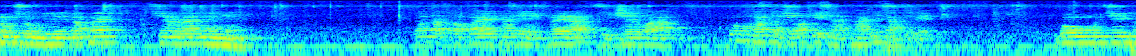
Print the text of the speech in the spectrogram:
ลงทรงเยตะแพะเชียงรายเนเนลำดับต่อไปพันเอกไพรัตน์ศรีชัยวา ผู้บังคับหน่วยเฉพาะกิจฐานพานที่ 31โบมูจีไพ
